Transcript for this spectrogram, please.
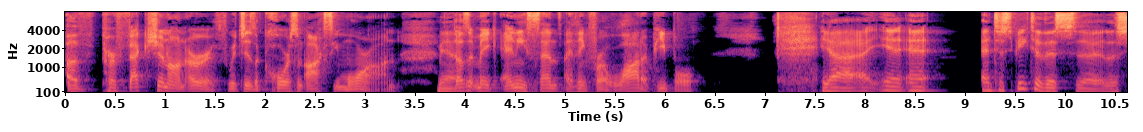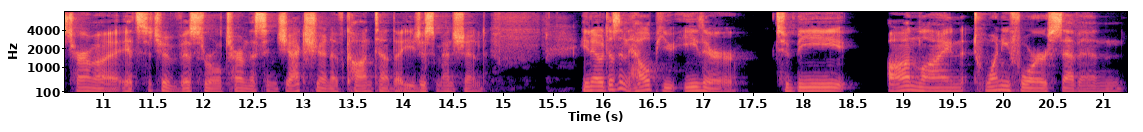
of perfection on earth, which is of course an oxymoron, yeah. doesn't make any sense. I think for a lot of people. Yeah, and, and to speak to this uh, this term, uh, it's such a visceral term. This injection of content that you just mentioned, you know, it doesn't help you either to be online 24 7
